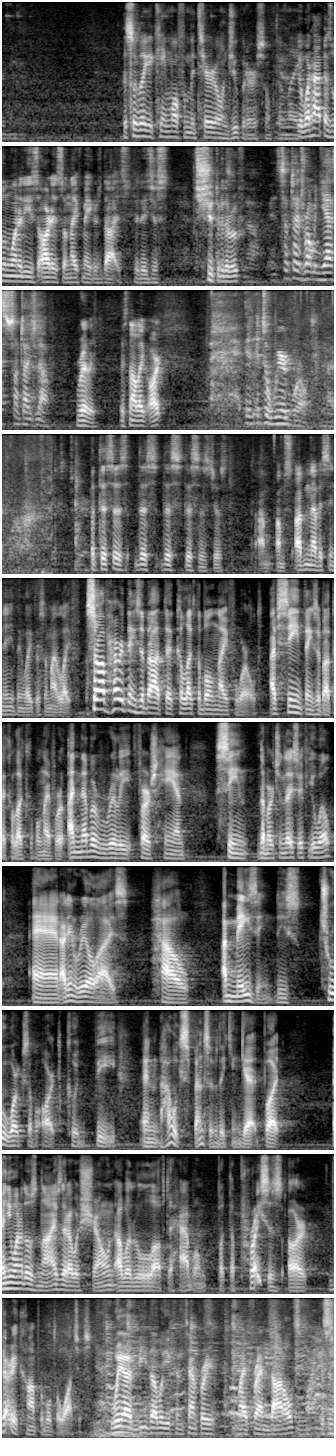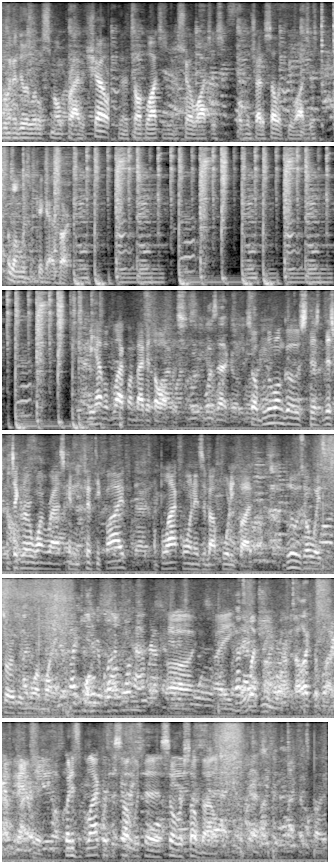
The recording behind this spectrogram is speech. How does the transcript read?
this looks like it came off a material in Jupiter or something like. Yeah, what happens when one of these artists or knife makers dies? Do they just shoot through the roof? No. Sometimes Roman, yes. Sometimes no. Really? It's not like art. It, it's a weird world that I've worked. in. It's, it's weird. but this is this this this is just. I'm, I'm, I've never seen anything like this in my life. So I've heard things about the collectible knife world. I've seen things about the collectible knife world. I never really firsthand seen the merchandise, if you will, and I didn't realize how amazing these true works of art could be and how expensive they can get. But any one of those knives that I was shown, I would love to have them, but the prices are very comparable to watches. We are BW Contemporary, my friend Donald's. This is, we're gonna do a little small private show. We're gonna talk watches, we're gonna show watches, hopefully try to sell a few watches, along with some kick-ass art. We have a black one back at the office. What does that go? So a blue one goes, this, this particular one we're asking 55, a black one is about 45. Blue is always historically more money. Uh, I, That's my dream watch. I like the black. One. But it's black with the sub, with the silver sub dials. That's fine.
